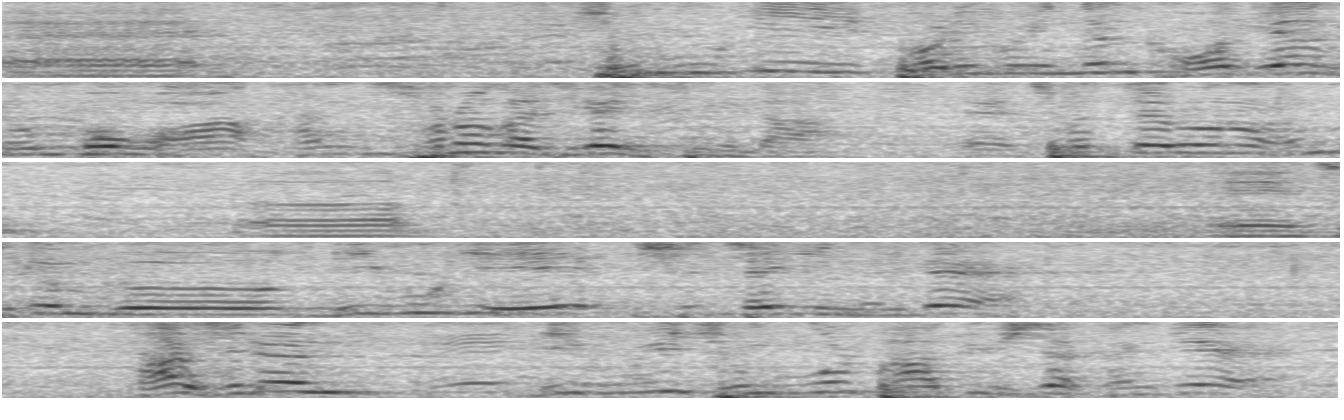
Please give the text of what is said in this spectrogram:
에, 중국이 벌이고 있는 거대한 음모가 한 서너 가지가 있습니다. 예, 첫째로는 어, 예, 지금 그 미국이 실책이 있는데 사실은 미국이 중국을 봐주기 시작한 게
